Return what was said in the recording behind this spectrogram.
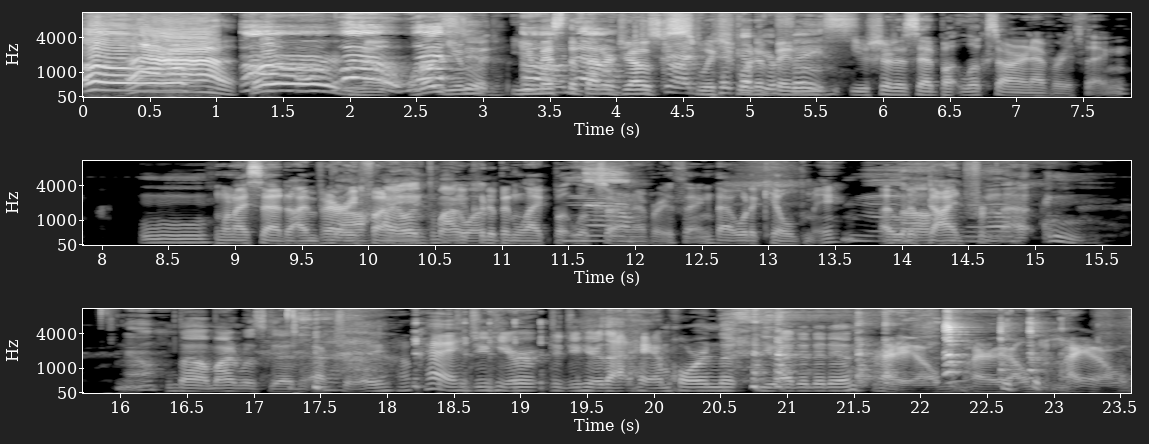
oh, ah! Oh, Bird! whoa, No, what? You, you Oh, missed the better no, jokes, destroyed. which Pick would have been. face. You should have said, "But looks aren't everything." Mm, When I said I'm very Nah, funny, liked my you one. could have been like, "But looks No. aren't everything." That would have killed me. I would No. have died from No. that. No. no, mine was good actually. Okay. Did you hear? Did you hear that ham horn that you edited in? Help, help, help.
